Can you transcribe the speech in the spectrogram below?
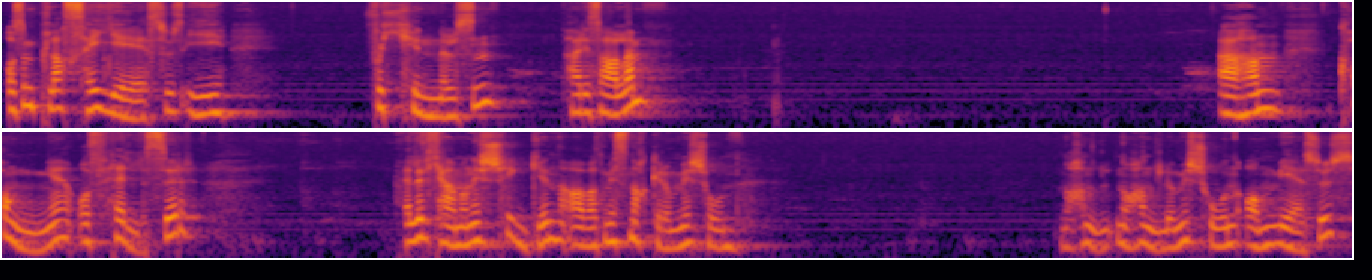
Hvilken plass har Jesus i forkynnelsen her i Salem? Er han konge og frelser, eller kommer han i skyggen av at vi snakker om misjon? Nå handler, jo misjon om Jesus.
